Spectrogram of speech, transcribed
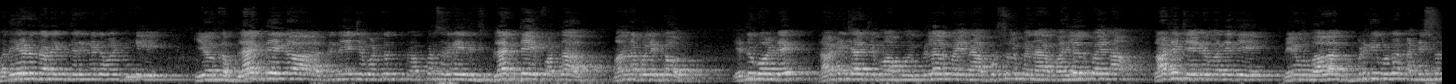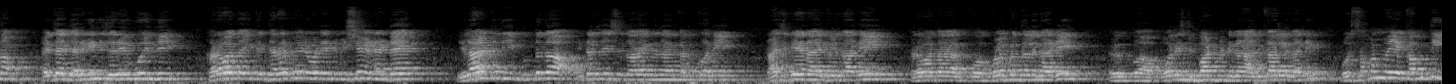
పదిహేడు తారీఖు జరిగినటువంటి ఈ యొక్క బ్లాక్ డేగా నిర్ణయించబడుతుంది తప్పనిసరిగా. ఇది black day for the Madanapalle town ఎందుకంటే లాఠీ చార్జ్ మా పిల్లల పైన పురుషుల పైన మహిళల పైన లాఠీ చేయడం అనేది మేము బాగా ఇప్పటికీ కూడా ఖండిస్తున్నాం. అయితే జరిగింది జరిగిపోయింది. తర్వాత ఇంకా జరగబోయేటువంటి విషయం ఏంటంటే ఇలాంటిది ముందుగా ఇంటెలిజెన్స్ ద్వారా ఇంకా కనుక్కొని రాజకీయ నాయకులు కానీ తర్వాత కుల పెద్దలు కానీ పోలీస్ డిపార్ట్మెంట్ కానీ అధికారులు కానీ ఒక సమన్వయ కమిటీ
